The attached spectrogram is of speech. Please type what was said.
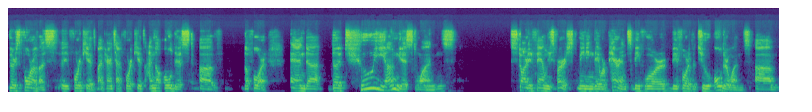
there's four of us, uh, four kids. My parents had four kids. I'm the oldest of the four, and uh, the two youngest ones started families first, meaning they were parents before before the two older ones. Um,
